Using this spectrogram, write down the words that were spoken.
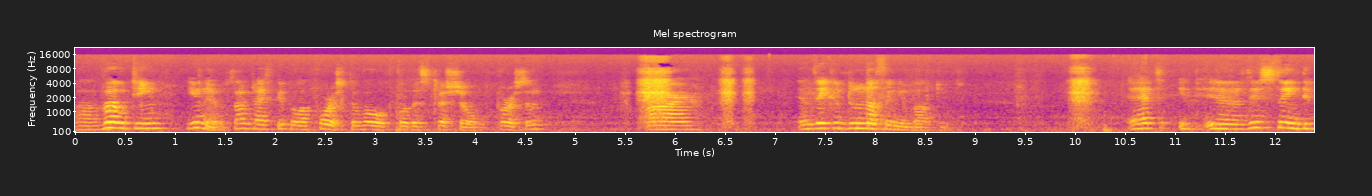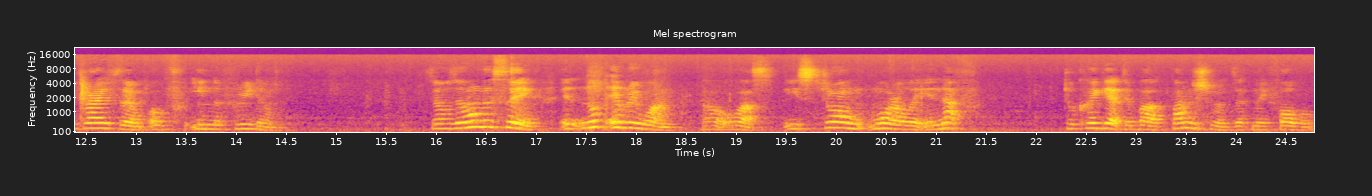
uh, voting, you know, sometimes people are forced to vote for the special person, and they could do nothing about it. It, uh, this thing deprives them of inner freedom. So the only thing, not everyone of us is strong morally enough to forget about punishment that may follow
